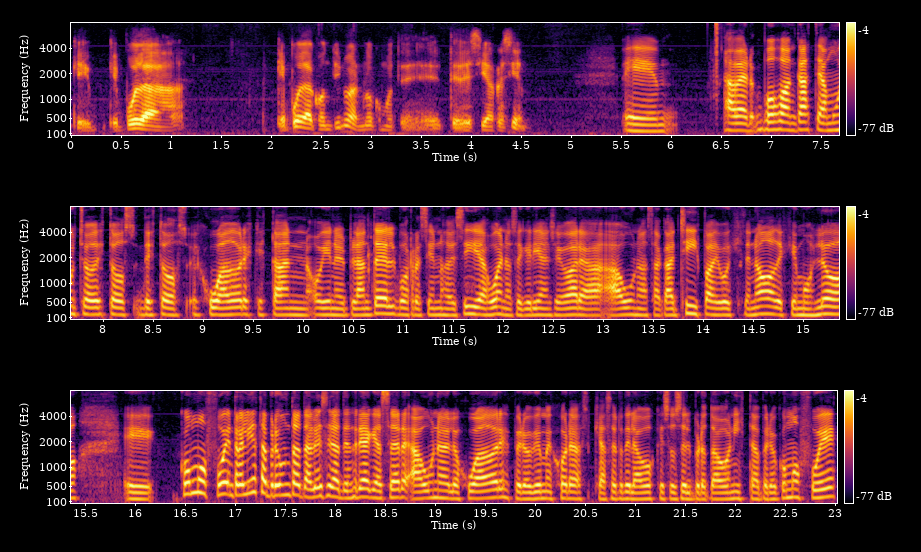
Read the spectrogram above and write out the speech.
que, pueda que pueda continuar, ¿no? Como te, decía recién. Eh, a ver, vos bancaste a muchos de estos, de estos jugadores que están hoy en el plantel. Vos recién nos decías, bueno, se querían llevar a, uno a sacar chispas y vos dijiste, no, dejémoslo. Eh, ¿Cómo fue? En realidad esta pregunta tal vez se la tendría que hacer a uno de los jugadores, pero qué mejor que hacerte la voz que sos el protagonista. Pero ¿cómo fue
